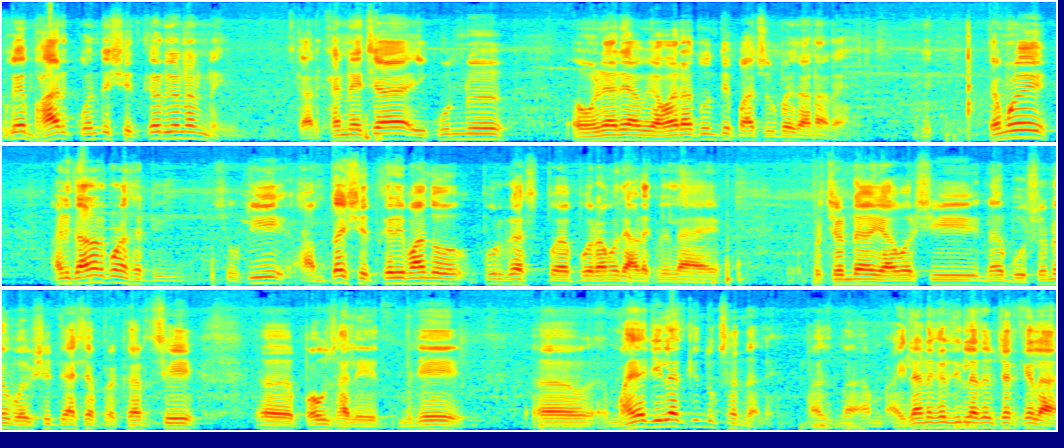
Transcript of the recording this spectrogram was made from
तो काही भार कोणत्या शेतकरी देणार नाही. कारखान्याच्या एकूण होणाऱ्या व्यवहारातून ते पाच रुपये जाणार आहे. त्यामुळे आणि जाणार कोणासाठी? शेवटी आमचा शेतकरी बांधव पूरग्रस्त प- पुरामध्ये अडकलेला आहे. प्रचंड यावर्षी न भूषण भविष्यात अशा प्रकारचे पाऊस पाऊस झालेत. म्हणजे माझ्या जिल्ह्यात किती नुकसान झालं आहे माझं अहिल्यानगर जिल्ह्याचा विचार केला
